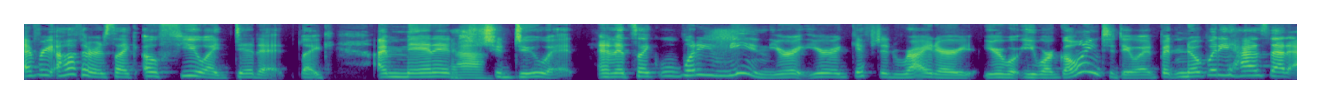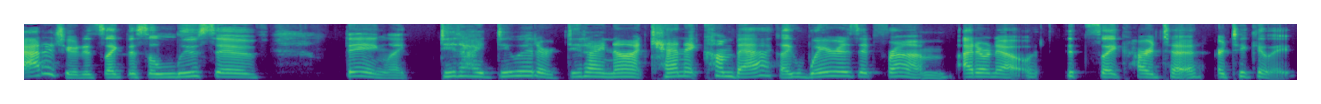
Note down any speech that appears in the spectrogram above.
every author is like, oh, phew, I did it. Like I managed yeah. to do it. And it's like, well, what do you mean? You're you're a gifted writer. You're you are going to do it, but nobody has that attitude. It's like this elusive thing. Like did I do it or did I not? Can it come back? Like, where is it from? I don't know. It's like hard to articulate.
